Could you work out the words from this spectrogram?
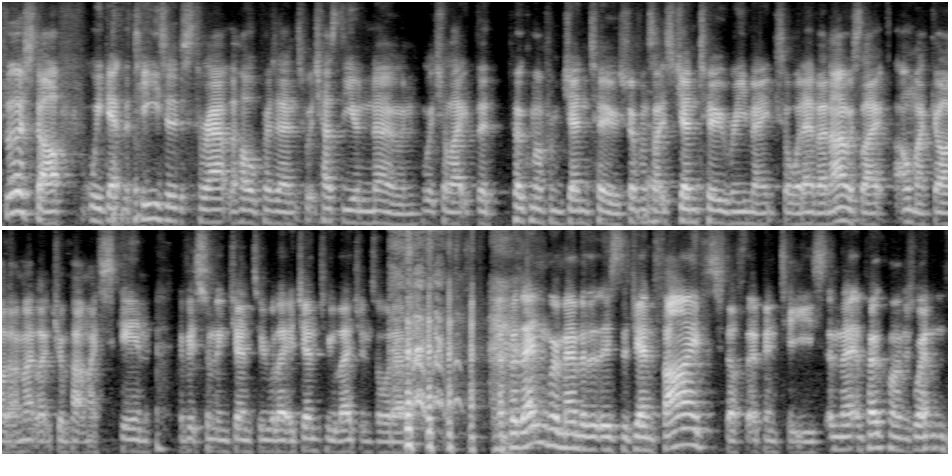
first off, we get the teasers throughout the whole presents, which has the unknown, which are like the Pokemon from Gen 2. So everyone's like, it's Gen 2 remakes or whatever. And I was like, oh my god, I might like jump out of my skin if it's something Gen 2 related, Gen 2 Legends or whatever. But then remember that there's the Gen 5 stuff that have been teased, and then Pokemon just went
